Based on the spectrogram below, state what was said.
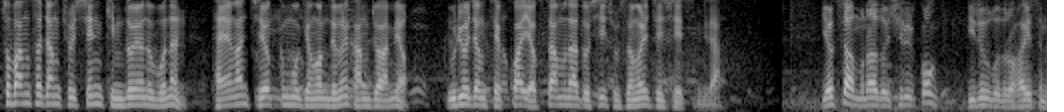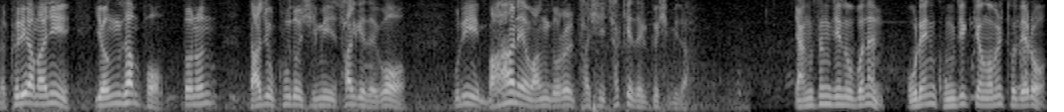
소방서장 출신 김도연 후보는 다양한 지역 근무 경험 등을 강조하며 의료 정책과 역사 문화 도시 조성을 제시했습니다. 역사 문화 도시를 꼭 이루도록 하겠습니다. 그래야만이 영산포 또는 나주 구도심이 살게 되고 우리 마한의 왕도를 다시 찾게 될 것입니다. 양승진 후보는 오랜 공직 경험을 토대로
